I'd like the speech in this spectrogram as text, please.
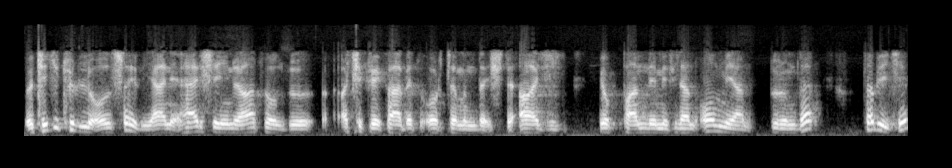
Öteki türlü olsaydı yani her şeyin rahat olduğu açık rekabet ortamında işte aciz yok pandemi falan olmayan durumda tabii ki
